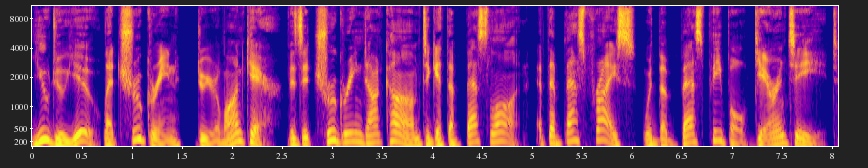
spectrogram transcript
You do you. Let TruGreen do your lawn care. Visit trugreen.com to get the best lawn at the best price with the best people guaranteed.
